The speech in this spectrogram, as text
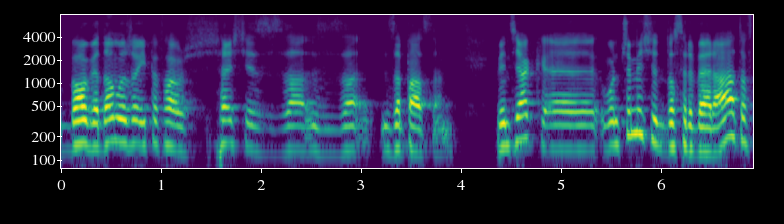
Bo wiadomo, że IPv6 jest za, za zapasem. Więc jak e, łączymy się do serwera, to w,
